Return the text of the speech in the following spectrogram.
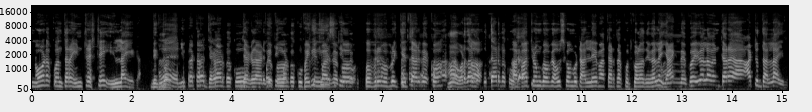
ನೋಡಕ್ ಒಂಥರ ಇಂಟ್ರೆಸ್ಟೇ ಇಲ್ಲ ಈಗ. ಬಿಗ್ ಅಂದ್ರೆ ಬಾಸ್ ನಿಮ್ ಪ್ರಕಾರ ಜಗಳ ಆಡ್ಬೇಕು ಜಗಳ ಆಡ್ಬೇಕು ಫೈಟಿಂಗ್ ಮಾಡ್ಬೇಕು ಫೈಟಿಂಗ್. ಒಬ್ರು ಒಬ್ರು ಗೆದ್ದಾಡ್ಬೇಕು. ಗುದ್ದಾಡ್ಬೇಕು ಆ ಬಾತ್ರೂಮ್ಗೆ ಹೋಗಿ ಹೌಸ್ಕೊಂಡ್ಬಿಟ್ಟು ಅಲ್ಲೇ ಮಾತಾಡ್ತಾ ಕುತ್ಕೊಳ್ಳೋದು ಇವೆಲ್ಲ ಯಾಕೆ ಬೇಕು? ಇವೆಲ್ಲ ಒಂಥರ ಆಟದ್ದಲ್ಲ ಇದು.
